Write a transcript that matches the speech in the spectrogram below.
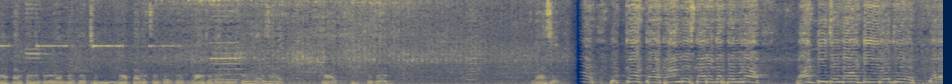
మాట్లాడుతూ ఉంటుంది అందరికీ వచ్చి మాట్లాడాల్సిన రాజు గారు ఇంకెవరో సరే ఒక్క కాంగ్రెస్ కార్యకర్త కూడా పార్టీ జెండా బట్టి ఈ రోజు వాళ్ళ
